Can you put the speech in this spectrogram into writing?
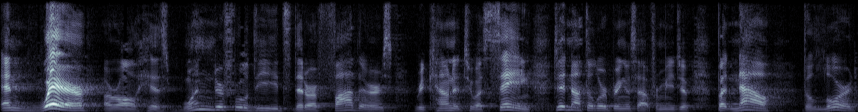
And where are all his wonderful deeds that our fathers recounted to us, saying, Did not the Lord bring us out from Egypt? But now the Lord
